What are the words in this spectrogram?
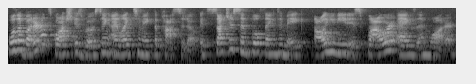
While the butternut squash is roasting, I like to make the pasta dough. It's such a simple thing to make. All you need is flour, eggs, and water.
